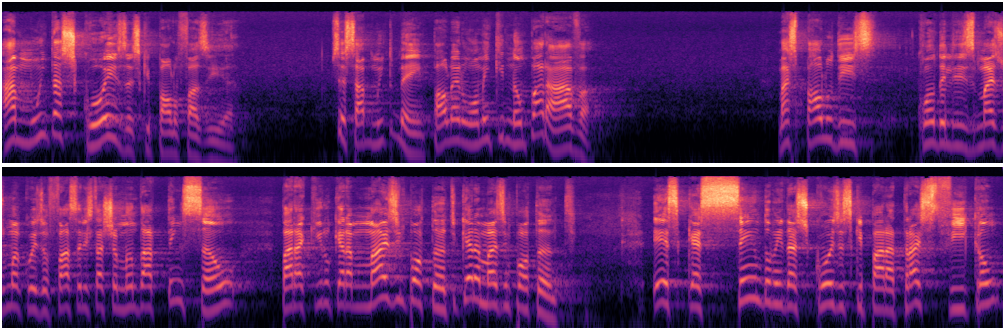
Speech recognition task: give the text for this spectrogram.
Há muitas coisas que Paulo fazia. Você sabe muito bem, Paulo era um homem que não parava. Mas Paulo diz, quando ele diz mais uma coisa eu faço, ele está chamando a atenção para aquilo que era mais importante. O que era mais importante? Esquecendo-me das coisas que para trás ficam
